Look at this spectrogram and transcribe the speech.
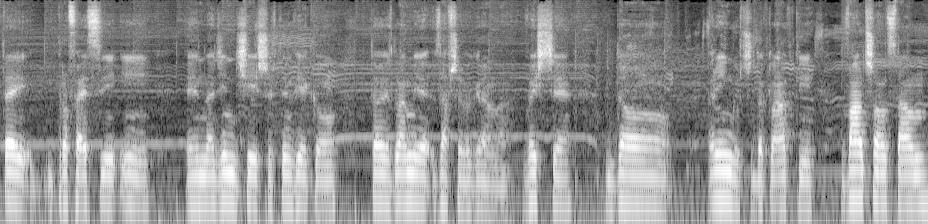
w tej profesji i y, na dzień dzisiejszy w tym wieku to jest dla mnie zawsze wygrana. Wejście do ringu czy do klatki, walcząc tam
